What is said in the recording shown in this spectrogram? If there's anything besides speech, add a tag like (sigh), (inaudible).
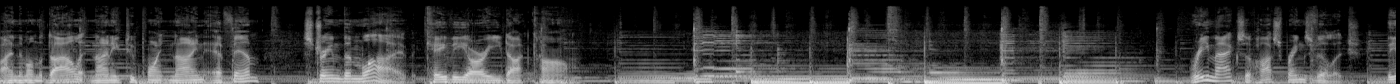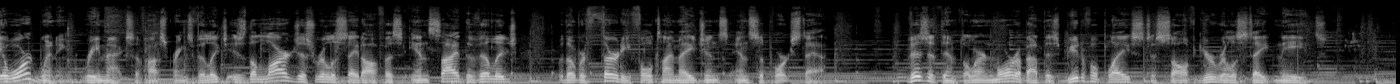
Find them on the dial at 92.9 FM. Stream them live at kvre.com. REMAX of Hot Springs Village. The award winning REMAX of Hot Springs Village is the largest real estate office inside the village with over 30 full time agents and support staff. Visit them to learn more about this beautiful place to solve your real estate needs.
